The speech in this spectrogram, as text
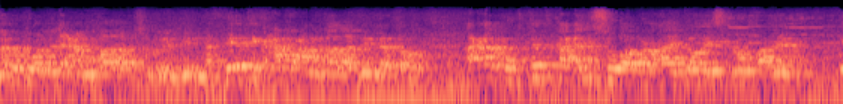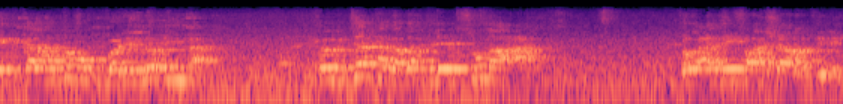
نقول اللي عن بالك سوري الجنة تيتك عفو عن بالك الجنة تو. عفو تتك على سوا برهاي تو يسحوك عليه الكلام دبك بدينو إنا حجتك قبت لي سماعة. توعدي فأشارت لي.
